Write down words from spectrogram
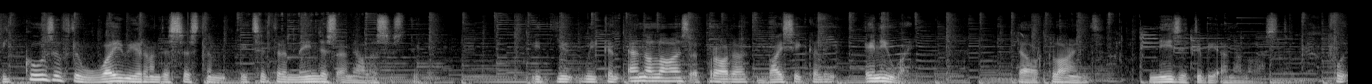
Because of the way we run the system it's a tremendous analysis tool it, you, we can analyze a product basically anyway our client needs it to be analyzed for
